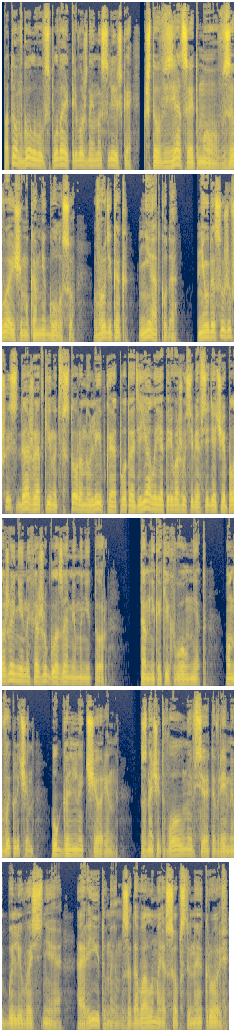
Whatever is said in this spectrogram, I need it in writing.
Потом в голову всплывает тревожная мыслишка, что взяться этому взывающему ко мне голосу вроде как неоткуда. Не удосужившись даже откинуть в сторону липкое от пота одеяло, я перевожу себя в сидячее положение и нахожу глазами монитор. Там никаких волн нет. Он выключен, угольно-черен. Значит, волны все это время были во сне, а ритм им задавала моя собственная кровь.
